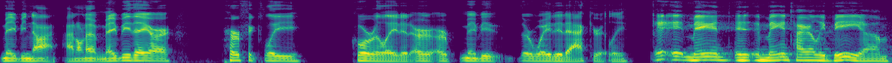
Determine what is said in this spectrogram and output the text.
Maybe not. I don't know. Maybe they are perfectly correlated, or, or maybe they're weighted accurately. It, it may it, it may entirely be. Um,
